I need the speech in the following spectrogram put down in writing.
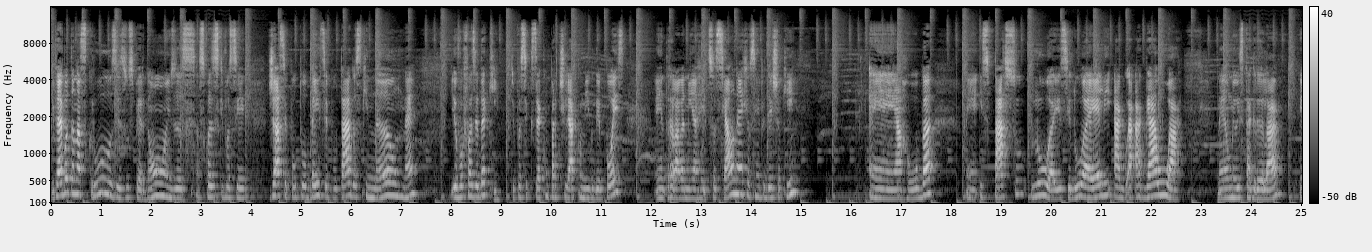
e vai botando as cruzes, os perdões, as, as coisas que você já sepultou bem sepultado, as que não, né? Eu vou fazer daqui. Se você quiser compartilhar comigo depois, entra lá na minha rede social, né? Que eu sempre deixo aqui. É, arroba é, espaço lua, esse lua L-H-U-A, né? O meu Instagram lá. É,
